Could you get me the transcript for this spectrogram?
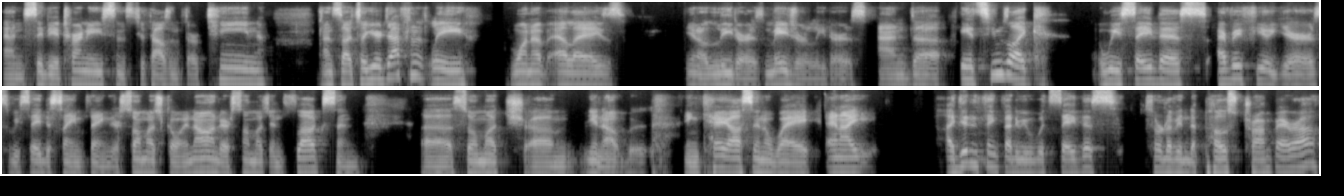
and city attorney since 2013. And so, so you're definitely one of LA's, you know, leaders, major leaders. And uh, it seems like we say this every few years, we say the same thing. There's so much going on, there's so much influx and uh, so much, um, you know, in chaos in a way. And I, I didn't think that we would say this sort of in the post-Trump era.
